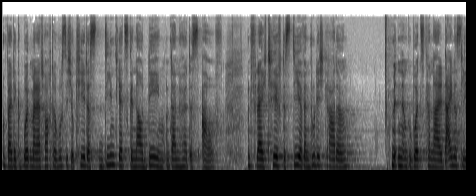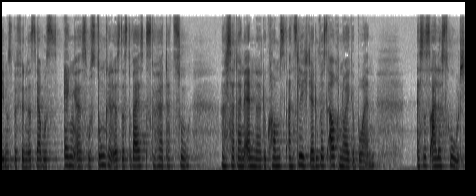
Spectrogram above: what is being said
Und bei der Geburt meiner Tochter wusste ich, okay, das dient jetzt genau dem und dann hört es auf. Und vielleicht hilft es dir, wenn du dich gerade mitten im Geburtskanal deines Lebens befindest, ja, wo es eng ist, wo es dunkel ist, dass du weißt, es gehört dazu. Es hat ein Ende, du kommst ans Licht, ja, du wirst auch neu geboren. es ist alles gut.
